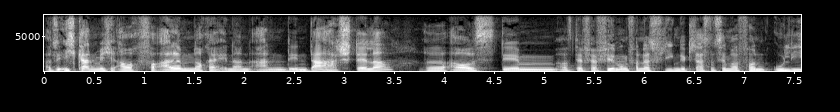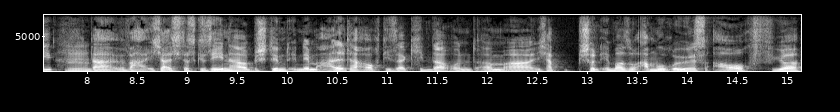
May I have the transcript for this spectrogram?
Also ich kann mich auch vor allem noch erinnern an den Darsteller, äh, aus dem aus der Verfilmung von das fliegende Klassenzimmer von Uli. Mhm. Da war ich, als ich das gesehen habe, bestimmt in dem Alter auch dieser Kinder und ähm, äh, ich habe schon immer so amorös auch für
